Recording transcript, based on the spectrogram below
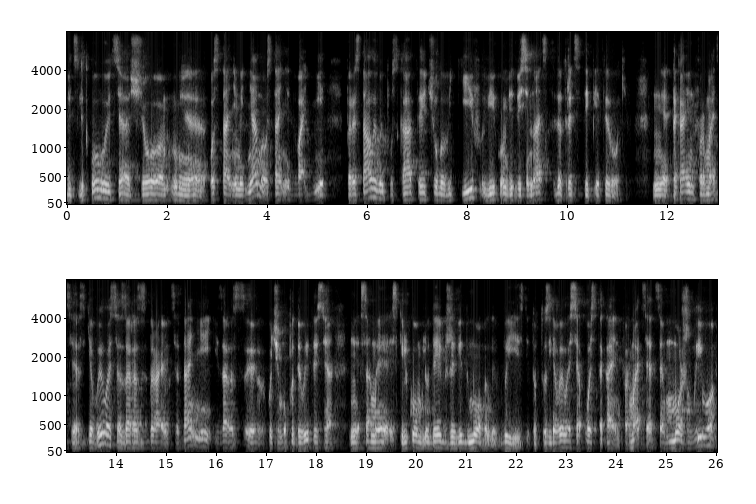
відслідковується, що останніми днями, останні два дні перестали випускати чоловіків віком від 18 до 35 років. Така інформація з'явилася. Зараз збираються дані, і зараз е, хочемо подивитися саме скільком людей вже відмовили в виїзді. Тобто з'явилася ось така інформація. Це можливо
